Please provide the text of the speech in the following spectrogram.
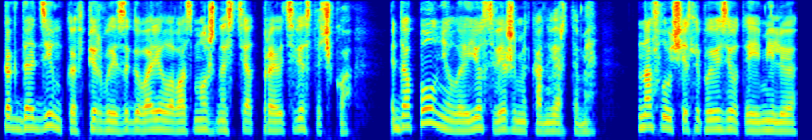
когда Димка впервые заговорила о возможности отправить весточку и дополнила ее свежими конвертами. На случай, если повезет и Эмилию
